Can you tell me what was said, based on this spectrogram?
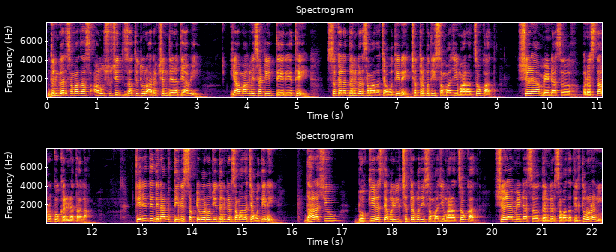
धनगर समाजास अनुसूचित जातीतून आरक्षण देण्यात यावे. या मागणीसाठी तेर येथे सकल धनगर समाजाच्या वतीने छत्रपती संभाजी महाराज चौकात शेळ्या मेंढ्यासह रस्ता रोको करण्यात आला. तेरे ते दिनांक तेवीस सप्टेंबर रोजी धनगर समाजाच्या वतीने धाराशिव ढोकी रस्त्यावरील छत्रपती संभाजी महाराज चौकात शेळ्या मेंढ्यासह धनगर समाजातील तरुणांनी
